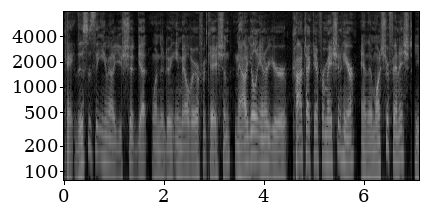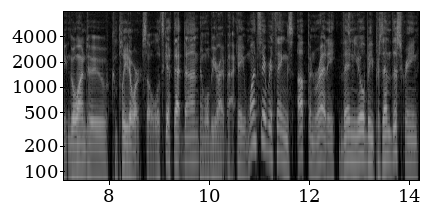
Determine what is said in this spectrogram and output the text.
Okay, this is the email you should get when they're doing email verification. Now you'll enter your contact information here, and then once you're finished, you can go on to complete order. So let's get that done, and we'll be right back. Okay, once everything's up and ready, then you'll be presented this screen.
